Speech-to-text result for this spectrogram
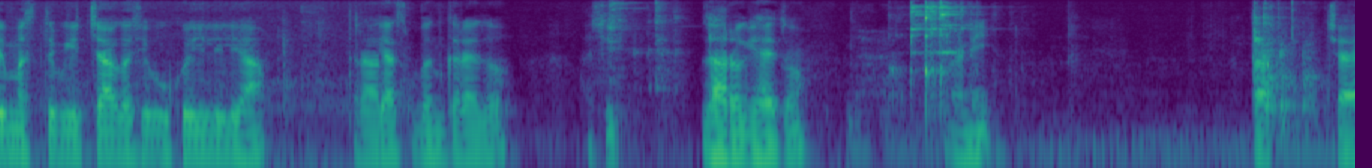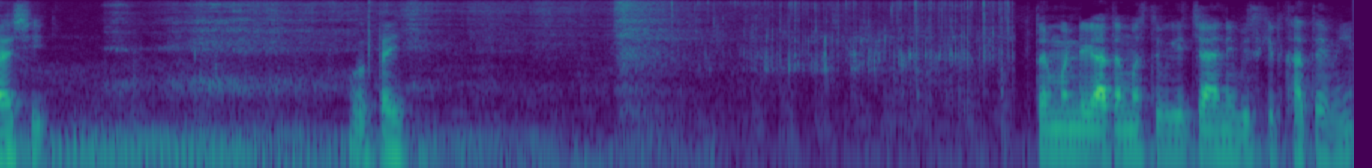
ते मस्तपैकी चहा कशी उकळीलेली हा. तर गॅस बंद करायचो. अशी झारो घ्यायचो. आणि आता चाय अशी ओतायची. तर म्हणजे आता मस्तपैकी चहा आणि बिस्किट खाते मी.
